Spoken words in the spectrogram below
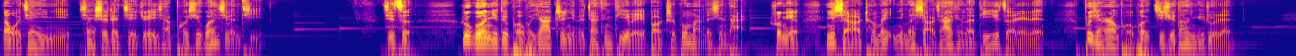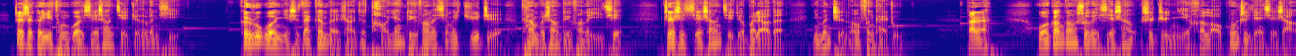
那我建议你先试着解决一下婆媳关系问题。其次，如果你对婆婆压制你的家庭地位保持不满的心态，说明你想要成为你们小家庭的第一责任人，不想让婆婆继续当女主人，这是可以通过协商解决的问题。可如果你是在根本上就讨厌对方的行为举止，看不上对方的一切，这是协商解决不了的，你们只能分开住。当然，我刚刚说的协商是指你和老公之间协商，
